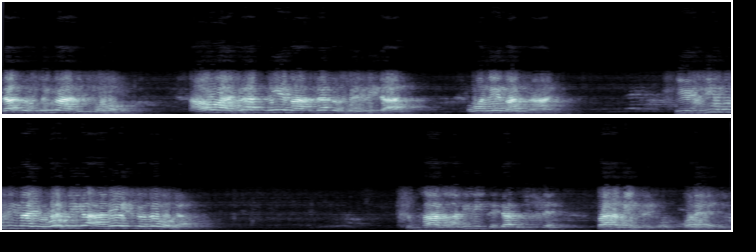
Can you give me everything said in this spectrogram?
zato što ima diplomu. A ovaj brat nema, zato što je vidan, on nema znanja. I svi uzimaju od njega, a neće od ovoga. Subhanallah, vidite kako su se parametri poremetili.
